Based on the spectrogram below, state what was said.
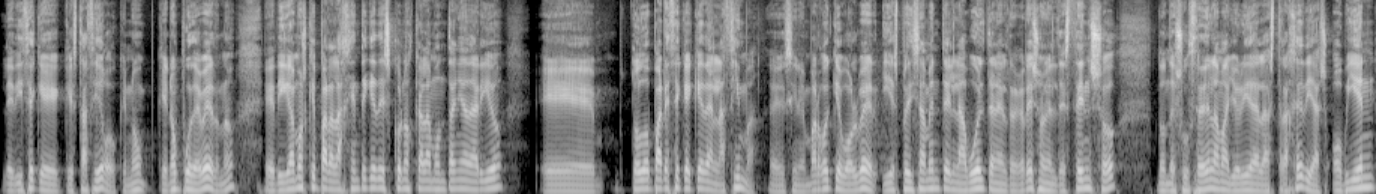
le dice que, está ciego, que no, que no puede ver, ¿no? Eh, digamos que para la gente que desconozca la montaña Darío, eh, todo parece que queda en la cima. Eh, sin embargo, hay que volver. Y es precisamente en la vuelta, en el regreso, en el descenso, donde suceden la mayoría de las tragedias. O bien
